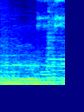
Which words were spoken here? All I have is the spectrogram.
Música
